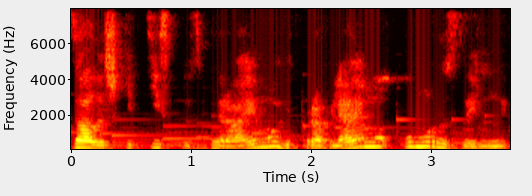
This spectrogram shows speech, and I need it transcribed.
Залишки тіста збираємо, відправляємо у морозильник.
